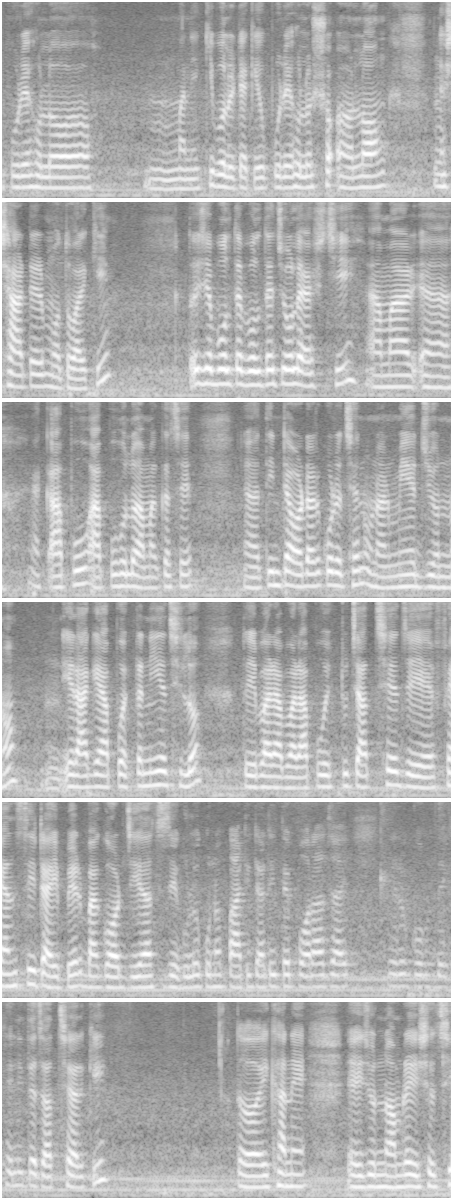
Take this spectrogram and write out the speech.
উপরে হলো মানে কি বলে এটাকে? উপরে হলো লং শার্টের মতো আর কি। তো এই যে বলতে বলতে চলে আসছি, আমার এক আপু আপু হলো আমার কাছে তিনটা অর্ডার করেছেন ওনার মেয়ের জন্য। এর আগে আপু একটা নিয়েছিল, তো এবার আবার আপু একটু চাচ্ছে যে ফ্যান্সি টাইপের বা গর্জিয়াস যেগুলো কোনো পার্টি টাটিতে পরা যায়, এরকম দেখে নিতে চাচ্ছে আর কি। তো এখানে এই জন্য আমরা এসেছি।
